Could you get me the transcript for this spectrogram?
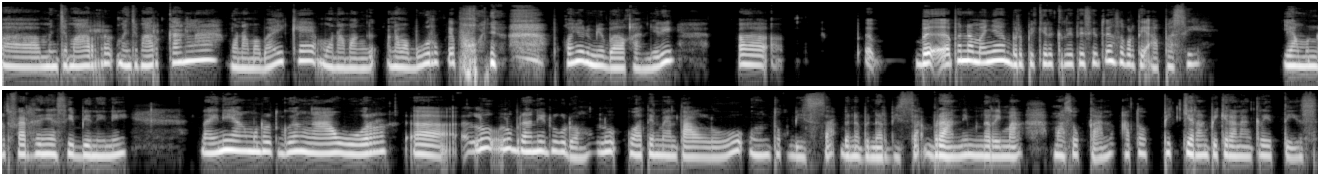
uh, mencemar mencemarkan lah, mau nama baik ya, mau nama nama buruk ya pokoknya pokoknya udah menyebalkan. Jadi uh, be, apa namanya berpikir kritis itu yang seperti apa sih? yang menurut versinya si Bin ini nah ini yang menurut gue ngawur uh, lu lu berani dulu dong. Lu kuatin mental lu untuk bisa benar-benar bisa berani menerima masukan atau pikiran-pikiran yang kritis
